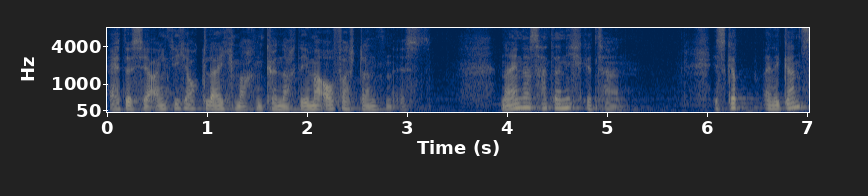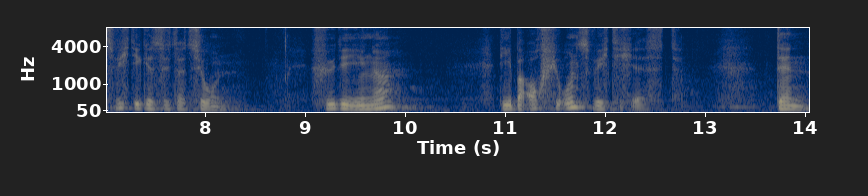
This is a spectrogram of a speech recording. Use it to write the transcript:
Er hätte es ja eigentlich auch gleich machen können, nachdem er auferstanden ist. Nein, das hat er nicht getan. Es gab eine ganz wichtige Situation für die Jünger, die aber auch für uns wichtig ist. Denn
